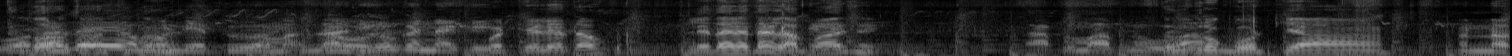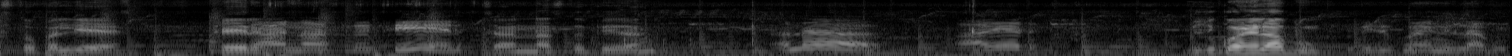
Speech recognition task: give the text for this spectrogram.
વગાડ દે, લેતા લેતા લાભમાં છે આપણું માપનું તો મિત્રો ગોઠિયા અને નાસ્તો કરી લઈએ ફેર. નાસ્તો ફેર. ચાર નાસ્તો ફેર અને અરે બીજું કોઈ નહીં લાવવું. બીજું કોઈ નહીં લાવું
